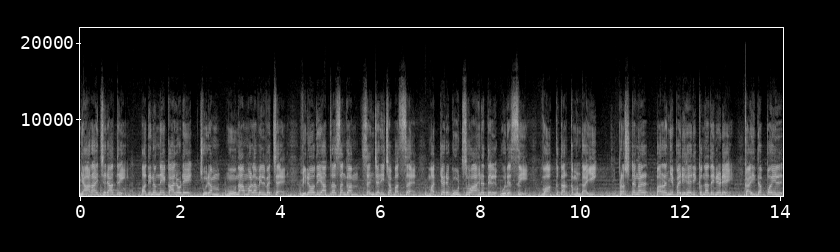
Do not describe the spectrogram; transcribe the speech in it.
ഞായറാഴ്ച രാത്രി പതിനൊന്നേ കാലോടെ ചുരം മൂന്നാം വളവിൽ വെച്ച് വിനോദയാത്രാ സംഘം സഞ്ചരിച്ച ബസ് മറ്റൊരു ഗൂഡ്സ് വാഹനത്തിൽ ഉരസി വാക്കുതർക്കമുണ്ടായി. പ്രശ്നങ്ങൾ പറഞ്ഞു പരിഹരിക്കുന്നതിനിടെ കൈതപ്പൊയിൽ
